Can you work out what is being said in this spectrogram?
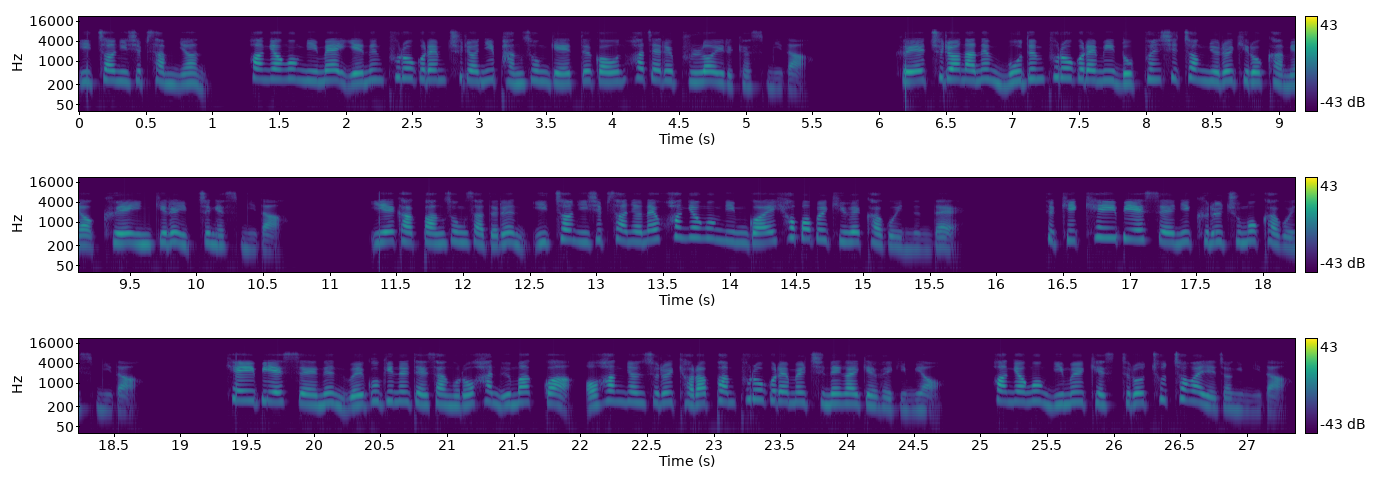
2023년 황영욱님의 예능 프로그램 출연이 방송계에 뜨거운 화제를 불러일으켰습니다. 그의 출연하는 모든 프로그램이 높은 시청률을 기록하며 그의 인기를 입증했습니다. 이에 각 방송사들은 2024년에 황영욱님과의 협업을 기획하고 있는데 특히 KBSN이 그를 주목하고 있습니다. KBSN은 외국인을 대상으로 한 음악과 어학연수를 결합한 프로그램을 진행할 계획이며 황영욱님을 게스트로 초청할 예정입니다.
